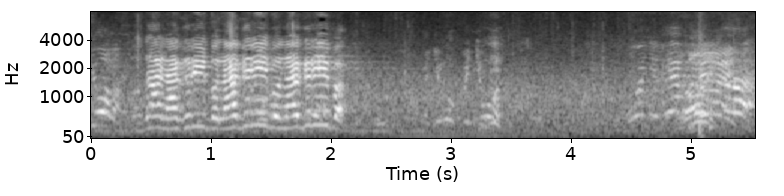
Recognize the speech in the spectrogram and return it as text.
Ну да, на гриба, на гриба, на гриба. Понял, верно? рука.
